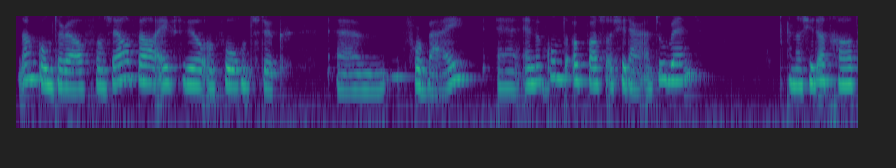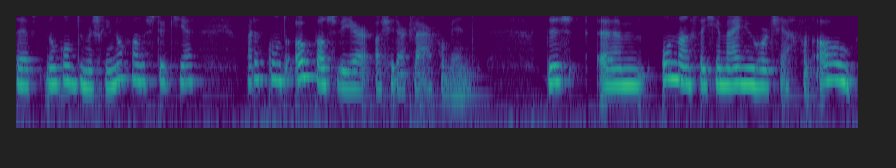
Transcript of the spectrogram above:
dan komt er wel vanzelf wel eventueel een volgend stuk um, voorbij. Uh, en dan komt ook pas als je daar aan toe bent. En als je dat gehad hebt, dan komt er misschien nog wel een stukje. Maar dat komt ook pas weer als je daar klaar voor bent. Dus um, ondanks dat je mij nu hoort zeggen van oh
